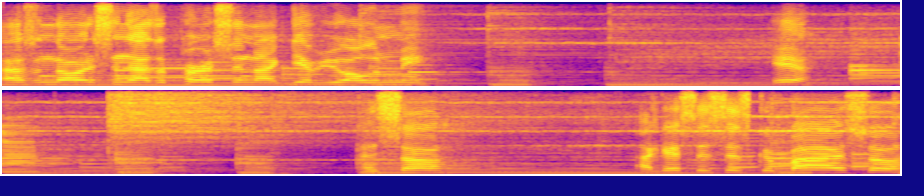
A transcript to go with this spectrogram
As an artist and as a person, I give you all of me. Yeah. And so, I guess it's just goodbye. So,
